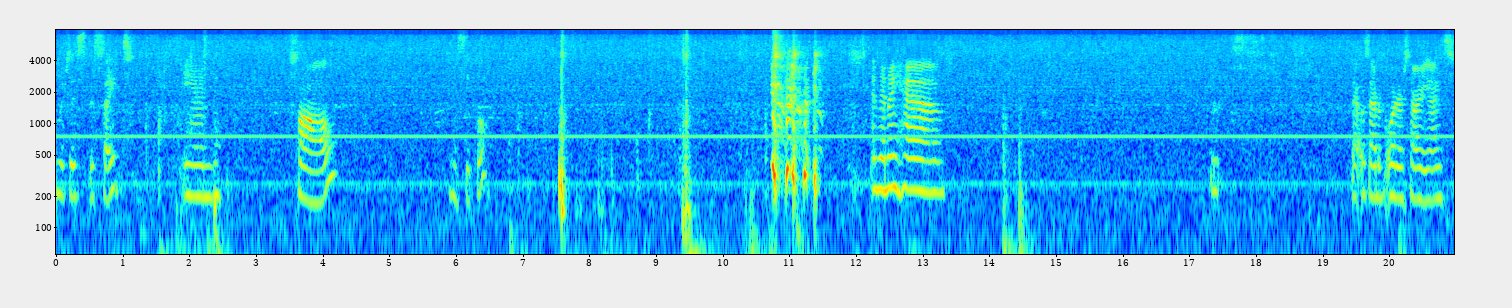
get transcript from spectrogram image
which is the Sight, and Fall, the sequel. and then I have that was out of order, sorry guys.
